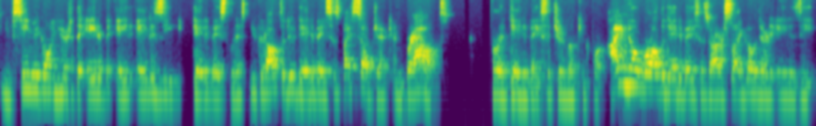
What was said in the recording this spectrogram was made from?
you've seen me going here to the A to A, A to Z database list. You could also do databases by subject and browse for a database that you're looking for. I know where all the databases are, so I go there to A to Z.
